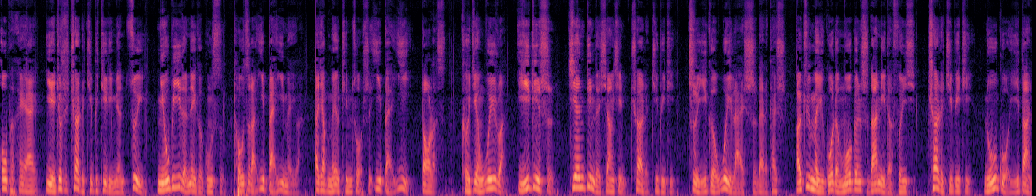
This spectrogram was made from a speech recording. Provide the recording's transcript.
OpenAI，也就是 ChatGPT 里面最牛逼的那个公司，投资了一百亿美元。大家没有听错，是一百亿 dollars。可见微软一定是坚定的相信 Chat GPT 是一个未来时代的开始。而据美国的摩根士丹利的分析，Chat GPT 如果一旦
